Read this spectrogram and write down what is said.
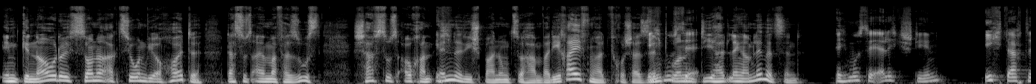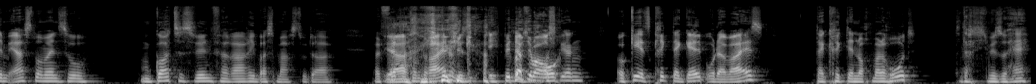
Eben genau durch so eine Aktion wie auch heute, dass du es einmal versuchst, schaffst du es auch am Ende die Spannung zu haben, weil die Reifen halt frischer sind und die halt länger am Limit sind. Ich muss dir ehrlich gestehen, ich dachte im ersten Moment so, um Gottes Willen, Ferrari, was machst du da? Weil Vettel ja, kommt rein und ich, ich bin davon ausgegangen, okay, jetzt kriegt er gelb oder weiß, dann kriegt er nochmal rot. Dann dachte ich mir so, hä?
